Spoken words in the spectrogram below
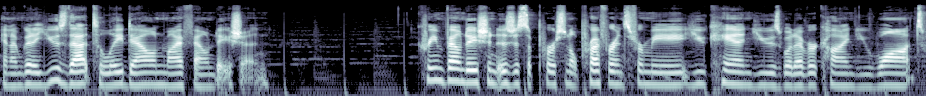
and I'm going to use that to lay down my foundation. Cream foundation is just a personal preference for me. You can use whatever kind you want,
